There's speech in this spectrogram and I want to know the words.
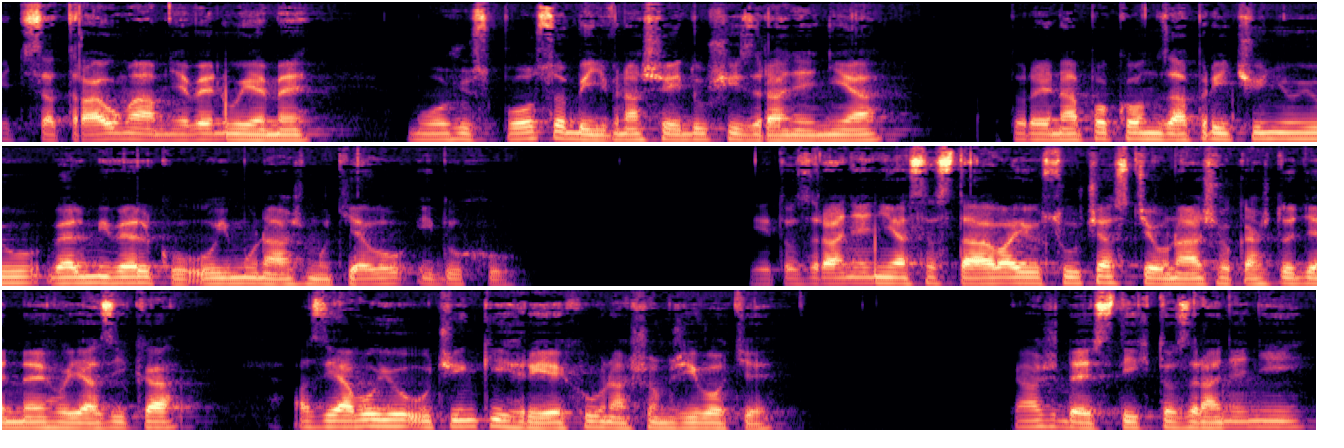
Keď sa traumám nevenujeme, môžu spôsobiť v našej duši zranenia, ktoré napokon zapríčiňujú veľmi veľkú újmu nášmu telu i duchu. Tieto zranenia sa stávajú súčasťou nášho každodenného jazyka a zjavujú účinky hriechu v našom živote. Každé z týchto zranení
